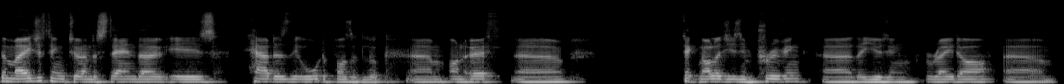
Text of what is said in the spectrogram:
The major thing to understand though is how does the ore deposit look um, on Earth? Uh, technology is improving. Uh, they're using radar um,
